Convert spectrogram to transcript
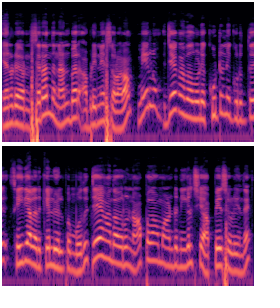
என்னுடைய ஒரு சிறந்த நண்பர் அப்படின்னே சொல்லலாம். மேலும் விஜயகாந்த் அவர்களுடைய கூட்டணி குறித்து செய்தியாளர் கேள்வி எழுப்பும்போது விஜயகாந்த் அவர்கள் நாற்பதாம் ஆண்டு நிகழ்ச்சி அப்பயே சொல்லியிருந்தேன்.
